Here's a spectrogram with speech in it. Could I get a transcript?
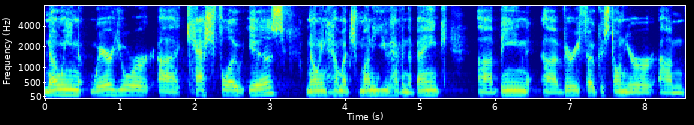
knowing where your uh, cash flow is, knowing how much money you have in the bank, uh, being uh, very focused on your um,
